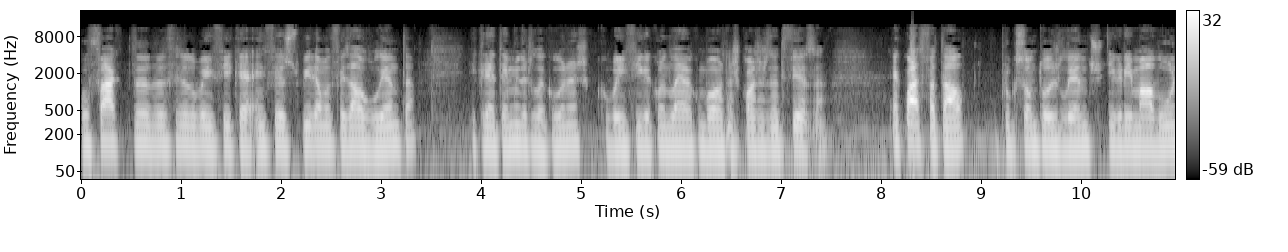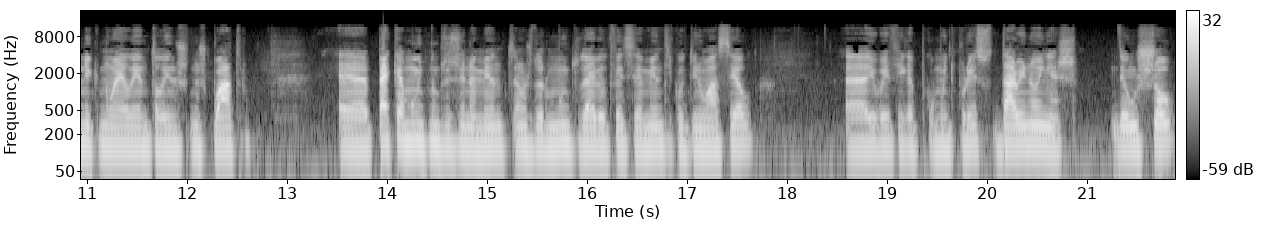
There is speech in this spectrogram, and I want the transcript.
o facto da defesa do Benfica em defesa de subida é uma defesa algo lenta e que tem muitas lacunas, que o Benfica quando leva com bolas nas costas na defesa é quase fatal, porque são todos lentos e Grimaldo, o único não é lento ali nos, nos quatro, uh, peca muito no posicionamento, é um jogador muito débil defensivamente e continua a sê-lo. Uh, e o Benfica pecou muito por isso. Darwin Nunes deu um show,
